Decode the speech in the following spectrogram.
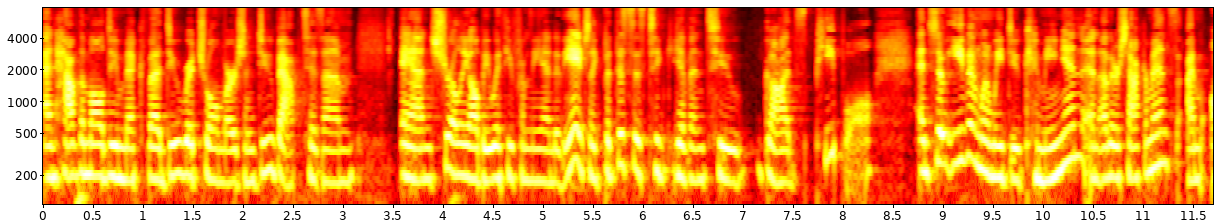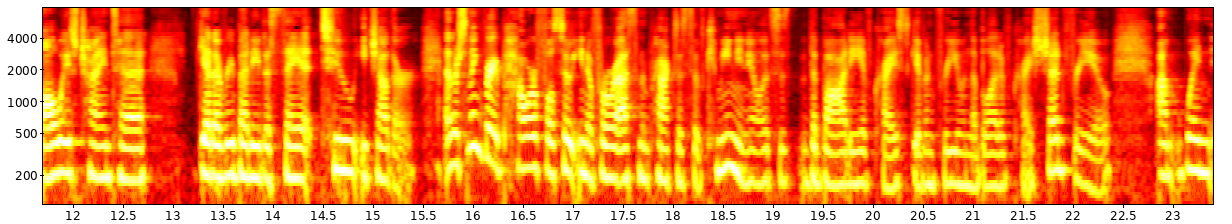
and have them all do mikvah, do ritual immersion, do baptism, and surely I'll be with you from the end of the age. Like, but this is to given to God's people. And so even when we do communion and other sacraments, I'm always trying to get everybody to say it to each other. And there's something very powerful. So, you know, for us in the practice of communion, you know, this is the body of Christ given for you and the blood of Christ shed for you. Um, when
